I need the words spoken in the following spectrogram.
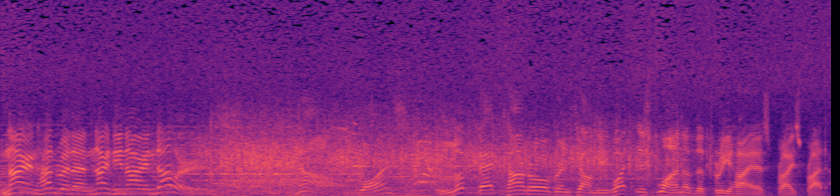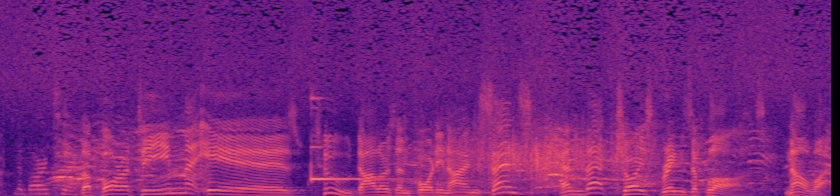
$999. Now, Florence, look that counter over and tell me what is one of the three highest priced products. The Borateem. The Bora Team is $2.49, and that choice brings applause. Now what?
